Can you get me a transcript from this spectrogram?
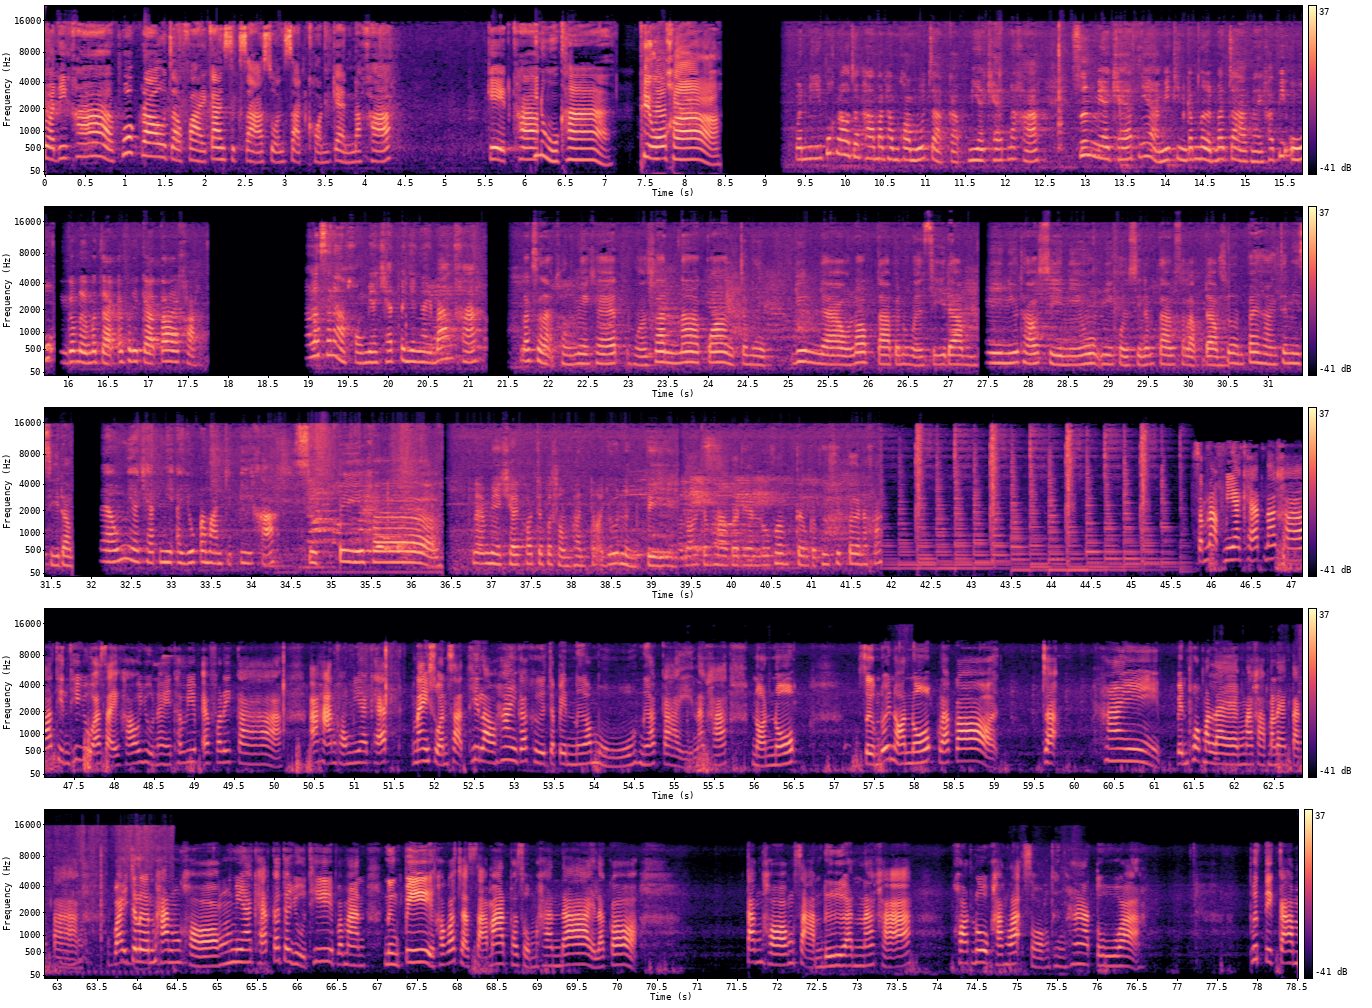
สวัสดีค่ะ พวกเราจากฝ่ายการศึกษาสวนสัตว์ขอนแก่นนะคะ เกตค่ะ พี่หนูค่ะ พี่อูค่ะ วันนี้พวกเราจะพามาทำความรู้จักกับเมียแคทนะคะ ซึ่งเมียแคทเนี่ยมีถิ่นกำเนิดมาจากไหนคะพี่อุถึงกำเนิดมาจากแอฟริกาใต้ค่ะแล้วลักษณะของเมียแคทเป็นยังไงบ้างคะ ลักษณะของเมียแคทหัวสั้นหน้ากว้าง จมูก ยื่นยาว รอบตาเป็นวงแหวนสีดำ มีนิ้วเท้าสีนิ้ว มีขนสีน้ำตาลสลับดำ ส่วนปลายหางจะมีสีดแล้วเมียแคทมีอายุประมาณกี่ปีคะำสิบปีค่ะและเมียแคทเขาจะผสมพันธุ์ตอนอายุหนึ่งปี เราจะพาไปเรียนรู้เพิ่มเติมกับพี่คิปเปอร์นะคะำหรับเมียแคทนะคะ ถิ่นที่อยู่อาศัยเขาอยู่ในทวีปแอฟริกา อาหารของเมียแคทในสวนสัตว์ที่เราให้ก็คือจะเป็นเนื้อหมู เนื้อไก่นะคะหนอนนก เสริมด้วยหนอนนกแล้วก็จะให้เป็นพวกแมลงนะคะแมลงต่างๆวัยเจริญพันธุ์ของเมียแคทก็จะอยู่ที่ประมาณ 1 ปีเขาก็จะสามารถผสมพันธุ์ได้แล้วก็ตั้งท้อง 3 เดือนนะคะ คลอดลูกครั้งละ 2-5 ตัว พฤติกรรม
